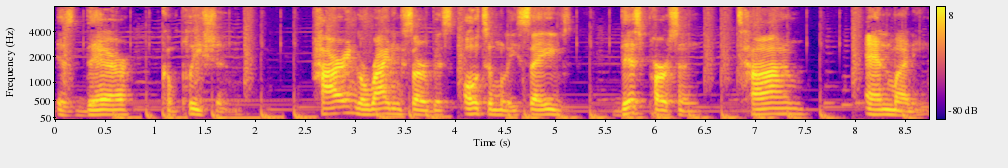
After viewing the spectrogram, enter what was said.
is their completion. Hiring a writing service ultimately saves this person time and money.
